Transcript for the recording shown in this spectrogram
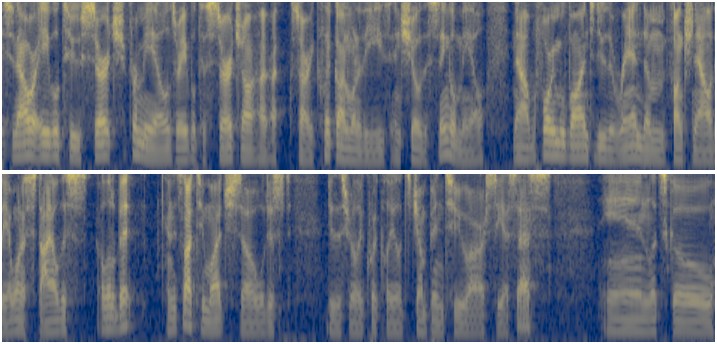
so now we're able to search for meals. We're able to search on, uh, uh, sorry, click on one of these and show the single meal. Now, before we move on to do the random functionality, I want to style this a little bit. And it's not too much, so we'll just do this really quickly. Let's jump into our CSS and let's go,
